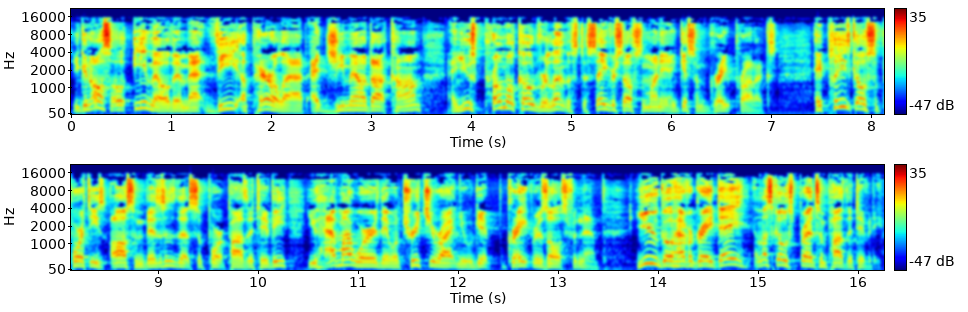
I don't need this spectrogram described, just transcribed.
You can also email them at theapparellab at gmail.com and use promo code Relentless to save yourself some money and get some great products. Hey, please go support these awesome businesses that support positivity. You have my word, they will treat you right and you will get great results from them. You go have a great day and let's go spread some positivity.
